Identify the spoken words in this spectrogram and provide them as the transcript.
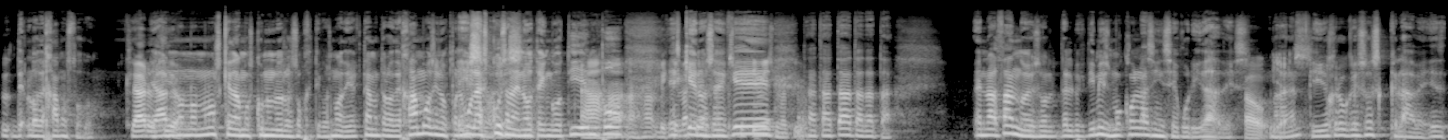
lo dejamos todo. Claro, ya No, no, nos quedamos con uno de los objetivos, no, directamente lo dejamos y nos ponemos la excusa de no tengo tiempo, es que no sé qué, ta, ta, ta, ta, ta, Enlazando eso del victimismo con las inseguridades, oh, que yo creo que eso es clave.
